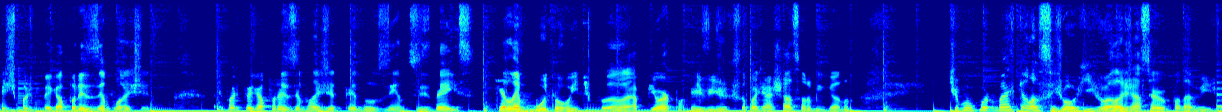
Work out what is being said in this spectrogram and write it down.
A gente pode pegar, por exemplo, a GT. A gente pode pegar, por exemplo, a GT 210, que ela é muito ruim, tipo, ela é a pior placa de vídeo que você pode achar, se eu não me engano. Tipo, por mais que ela seja horrível, ela já serve para dar vídeo.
